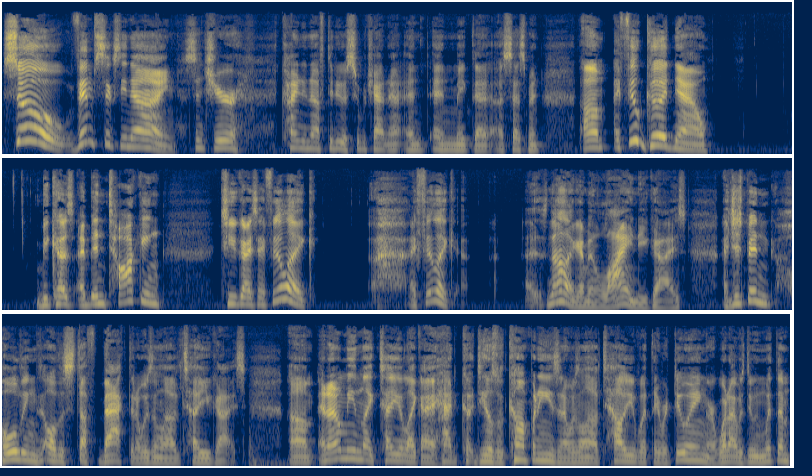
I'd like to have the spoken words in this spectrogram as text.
So, Vimps69, since you're kind enough to do a super chat and and, and make that assessment. Um, I feel good now because I've been talking to you guys. I feel like I feel like it's not like I've been lying to you guys. I just been holding all this stuff back that I wasn't allowed to tell you guys. Um, and I don't mean like tell you like I had co- deals with companies and I wasn't allowed to tell you what they were doing or what I was doing with them.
